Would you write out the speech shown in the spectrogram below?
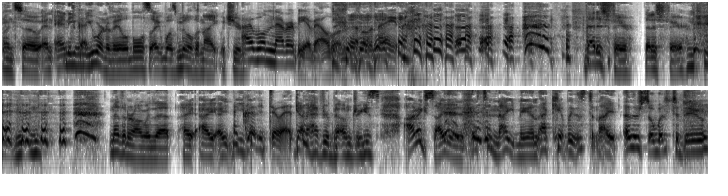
And so, and and even good. you weren't available. Like it was middle of the night, which you're I will never be available in the middle of the night. that is fair. That is fair. Nothing wrong with that. I I, I, you got- Couldn't do it. Gotta have your boundaries. I'm excited. It's tonight, man. I can't believe it's tonight. And there's so much to do.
